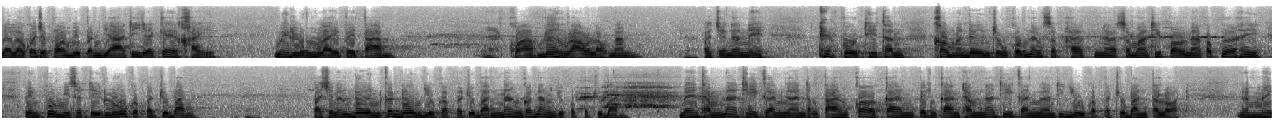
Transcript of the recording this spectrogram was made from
แล้วเราก็จะพอมีปัญญาที่จะแก้ไข ไม่หลงไหลไปตามความเรื่องราวเหล่านั้น เพราะฉะนั้นเนี่ยผู้ที่ท่านเข้ามาเดินจงกรมนั่งสภานะสมาธิภาวนาก็เพื่อให้เป็นผู้มีสติรู้กับปัจจุบัน เพราะฉะนั้นเดินก็เดินอยู่กับปัจจุบันนั่งก็นั่งอยู่กับปัจจุบัน แม้ทำหน้าที่การงานต่างๆ ก็การเป็นการทำหน้าที่การงานที่อยู่กับปัจจุบันตลอด นั่นไม่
